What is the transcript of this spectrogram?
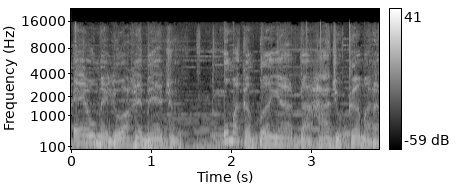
é o melhor remédio. Uma campanha da Rádio Câmara.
